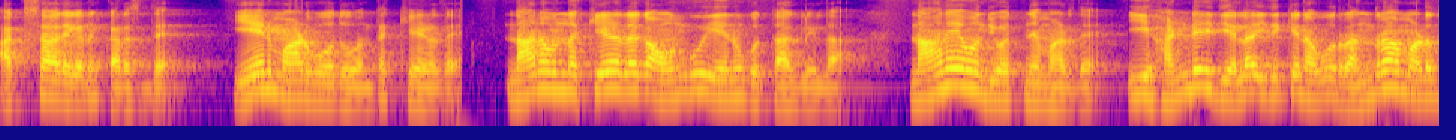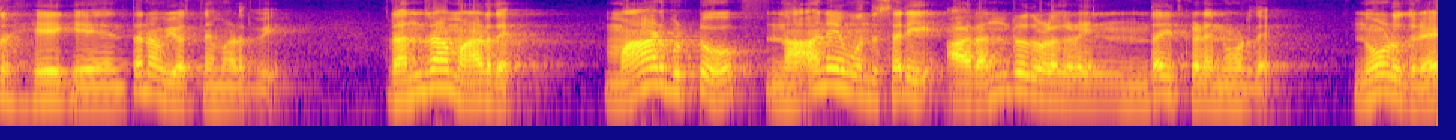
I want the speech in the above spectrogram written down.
ಅಕ್ಸಾರಿಗನ ಕರೆಸ್ದೆ. ಏನು ಮಾಡ್ಬೋದು ಅಂತ ಕೇಳಿದೆ. ನಾನು ಅವನ್ನ ಕೇಳಿದಾಗ ಅವನಿಗೂ ಏನೂ ಗೊತ್ತಾಗಲಿಲ್ಲ. ನಾನೇ ಒಂದು ಯೋಚನೆ ಮಾಡಿದೆ. ಈ ಹಂಡೆ ಇದೆಯಲ್ಲ, ಇದಕ್ಕೆ ನಾವು ರಂಧ್ರ ಮಾಡಿದ್ರೆ ಹೇಗೆ ಅಂತ ನಾವು ಯೋಚನೆ ಮಾಡಿದ್ವಿ. ರಂಧ್ರ ಮಾಡಿದೆ. ಮಾಡಿಬಿಟ್ಟು ನಾನೇ ಒಂದು ಸರಿ ಆ ರಂಧ್ರದೊಳಗಡೆಯಿಂದ ಈ ಕಡೆ ನೋಡಿದೆ. ನೋಡಿದ್ರೆ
